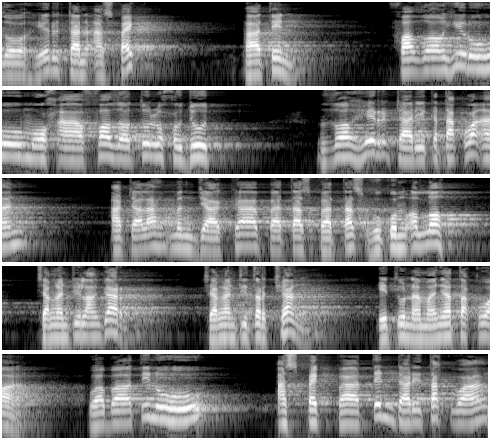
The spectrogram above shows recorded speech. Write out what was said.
zahir dan aspek batin. Fadzahiruhu muhafazatul hudud. Zahir dari ketakwaan adalah menjaga batas-batas hukum Allah. Jangan dilanggar, jangan diterjang. Itu namanya takwa. Wa batinuhu aspek batin dari takwa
